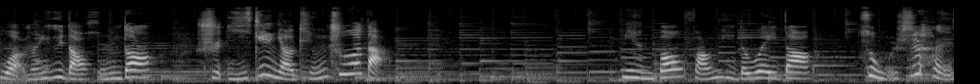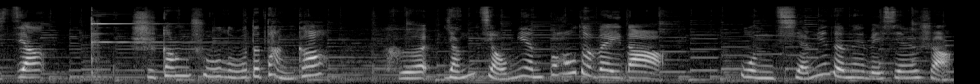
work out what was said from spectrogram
我们遇到红灯是一定要停车的。面包房里的味道总是很香，是刚出炉的蛋糕和羊角面包的味道。我们前面的那位先生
